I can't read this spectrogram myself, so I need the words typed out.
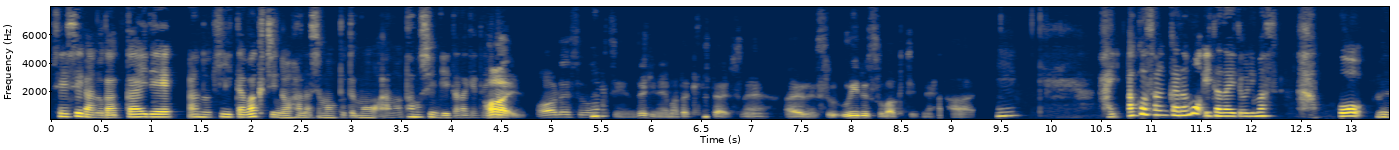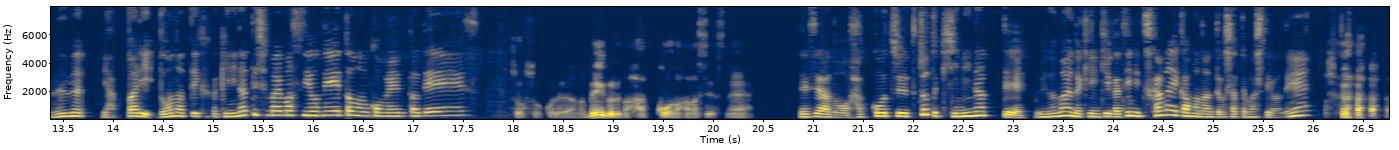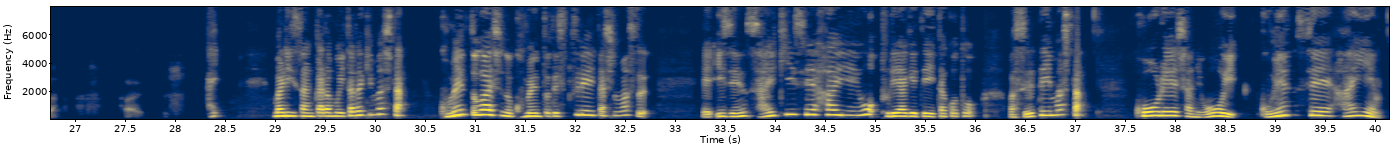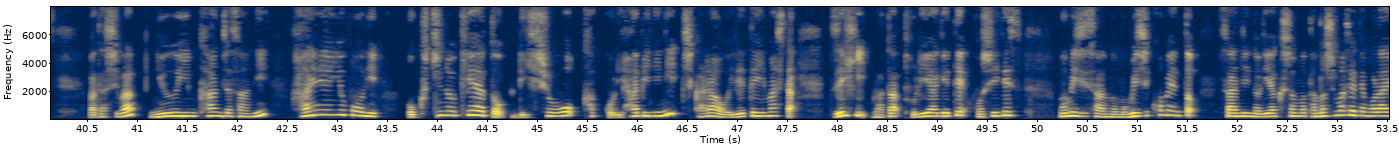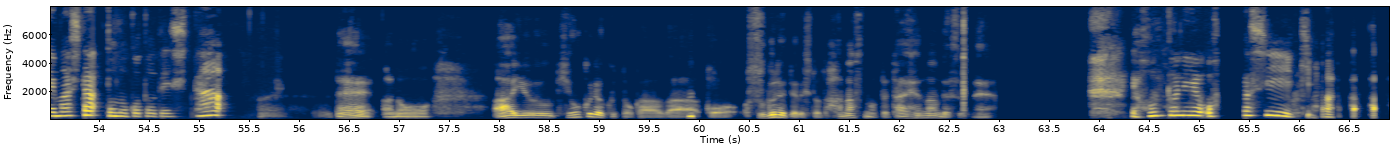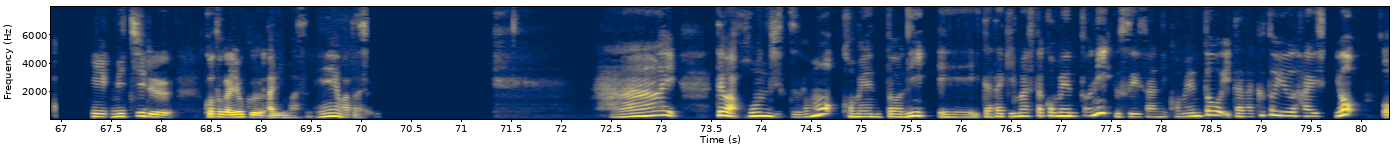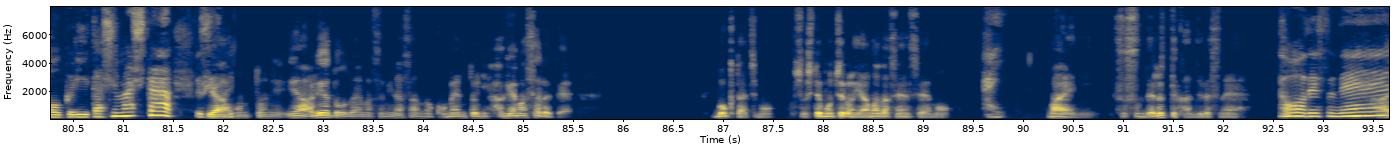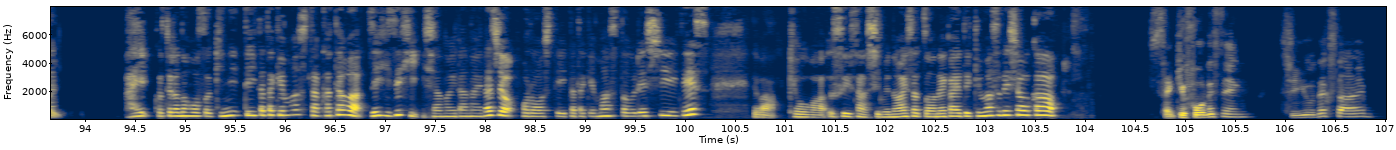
先生があの学会であの聞いたワクチンのお話もとてもあの楽しんでいただけてはい。RS ワクチン、ぜひね、また聞きたいですね。RS ウイルスワクチンね。はい。ね。はい。あこさんからもいただいております。発酵、むむむ。やっぱりどうなっていくか気になってしまいますよね。とのコメントです。そうそう、これ、あの、ベーグルの発酵の話ですね。先生、あの、発酵中、ちょっと気になって、目の前の研究が手につかないかもなんておっしゃってましたよね。はい。マリーさんからもいただきました。コメント返しのコメントで失礼いたします。え以前、細菌性肺炎を取り上げていたこと、忘れていました。高齢者に多い誤嚥性肺炎。私は入院患者さんに肺炎予防にお口のケアと立証、かっこリハビリに力を入れていました。ぜひまた取り上げてほしいです。もみじさんのもみじコメント、3人のリアクションも楽しませてもらいました。とのことでした。はいねえあの、ああいう記憶力とかが、こう、優れてる人と話すのって大変なんですよね。いや、本当にお恥ずかしい に満ちることがよくありますね、私。はーい。では、本日もコメントに、えーいただきましたコメントに、臼井さんにコメントをいただくという配信をお送りいたしました。いや、本当に、いや、ありがとうございます。皆さんのコメントに励まされて、僕たちも、そしてもちろん山田先生もはい。前に進んでるって感じですね。そうですね。はい。はい。こちらの放送気に入っていただけました方は、ぜひぜひ医者のいらないラジオフォローしていただけますと嬉しいです。では、今日は臼井さん、締めの挨拶お願いできますでしょうか？Thank you for listening. See you next time.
